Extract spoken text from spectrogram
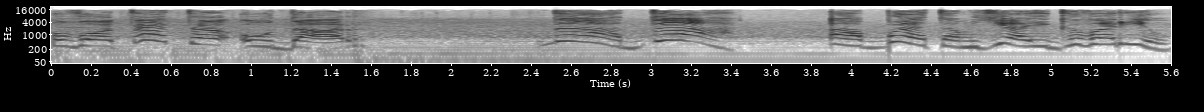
Вот это удар! Да, да! Об этом я и говорил.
